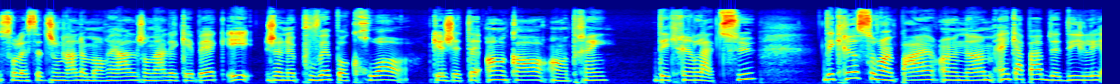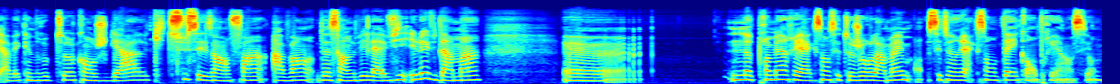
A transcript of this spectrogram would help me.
sur le site Journal de Montréal, Journal de Québec, et je ne pouvais pas croire que j'étais encore en train d'écrire là-dessus, d'écrire sur un père, un homme incapable de dealer avec une rupture conjugale, qui tue ses enfants avant de s'enlever la vie. Et là, évidemment, euh, notre première réaction, c'est toujours la même. C'est une réaction d'incompréhension.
